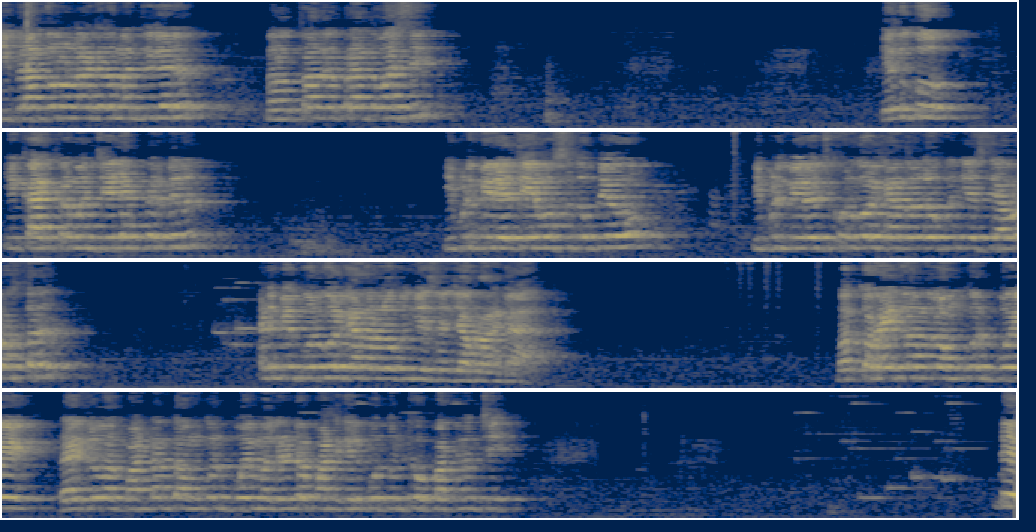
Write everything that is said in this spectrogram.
ఈ ప్రాంతంలో ఉన్నారు కదా మంత్రి గారు? మన ఉత్తరాంధ్ర ప్రాంతవాసి. ఎందుకు ఈ కార్యక్రమం చేయలేకపోయారు మీరు? ఇప్పుడు మీరు అయితే ఏమొస్తుంది ఉపయోగం? ఇప్పుడు మీరు వచ్చి కొనుగోలు కేంద్రాలు ఓపెన్ చేస్తే ఎవరు వస్తారు? అంటే మీరు కొనుగోలు కేంద్రాలు ఓపెన్ చేసిన చెప్పడానిక? మొత్తం రైతులందరూ అమ్ముకొని పోయి రైతులు వాళ్ళ పంట అంతా అమ్ముకొని పోయి మళ్ళీ రెండో పంటకి వెళ్ళిపోతుంటే ఒక పక్క నుంచి. అంటే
